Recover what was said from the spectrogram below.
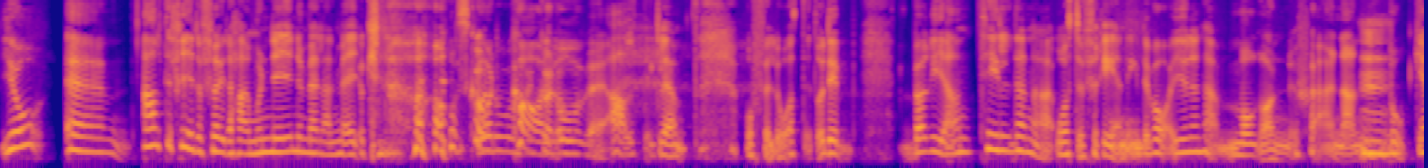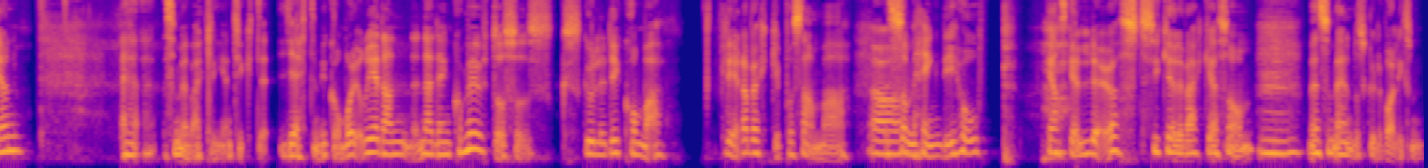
Jo, eh, allt är frid och fröjd och harmoni nu mellan mig och Knausgård. Karl-Ove, allt är glömt och förlåtet. Och det, början till denna återförening, det var ju den här Morgonstjärnan-boken. Eh, som jag verkligen tyckte jättemycket om. Och redan när den kom ut då så sk- skulle det komma flera böcker på samma, Ja. som hängde ihop. Ganska löst tycker jag det verkar som. Mm. Men som ändå skulle vara liksom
